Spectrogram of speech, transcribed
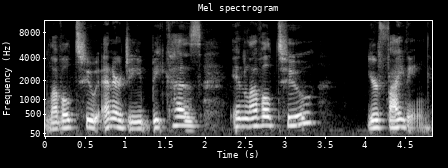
level two energy because in level two, you're fighting.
